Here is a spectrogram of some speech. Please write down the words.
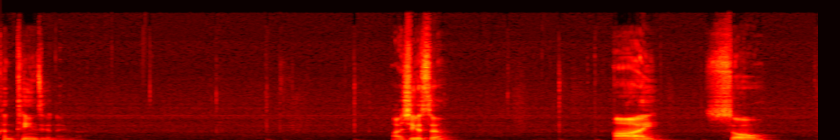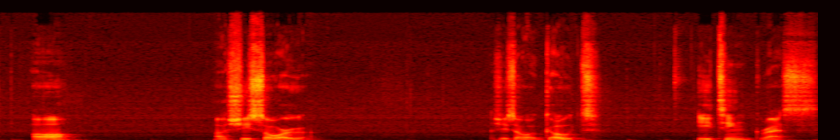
contains가 되는 거야. 아시겠어요? I saw a 아, she saw a she saw a goat eating grass.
